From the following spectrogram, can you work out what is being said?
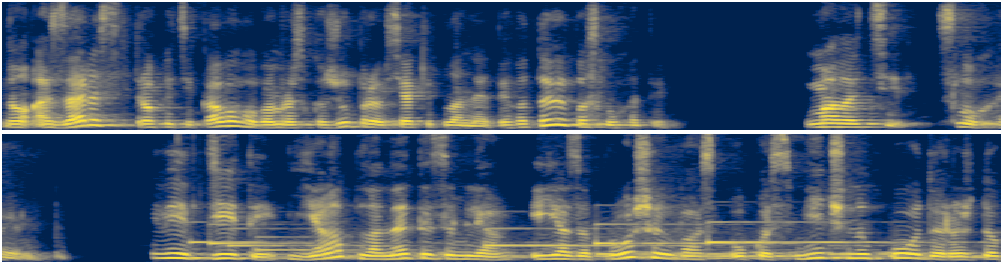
Ну а зараз трохи цікавого вам розкажу про всякі планети. Готові послухати? Молодці! Слухаємо! Привіт, діти! Я планета Земля, і я запрошую вас у космічну подорож до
